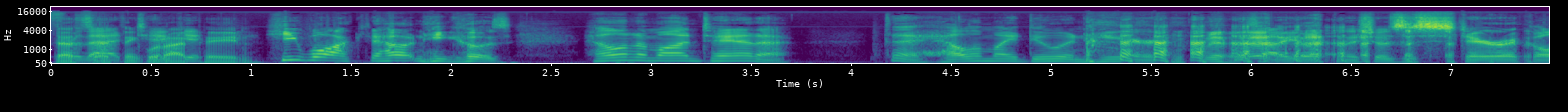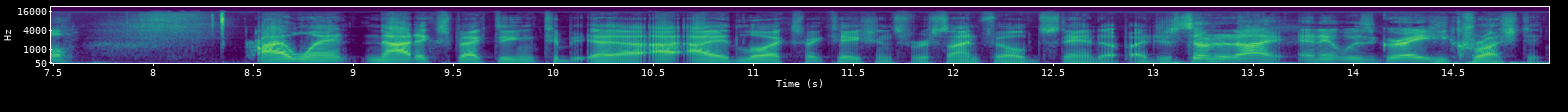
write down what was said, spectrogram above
That's, that I think, ticket. what I paid. He walked out and he goes, "Helena, Montana." What the hell am I doing here? That's how he opened the show. It was hysterical. I went not expecting to be. Uh, I, I had low expectations for Seinfeld stand up. I just So didn't- I, and it was great. He crushed it.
